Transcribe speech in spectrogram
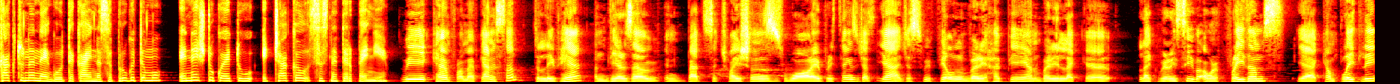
както на него, така и на съпругата му, е нещо, което е чакал с нетърпение. We came from Afghanistan to live here, and there's a in bad situations, war, everything. Just yeah, just we feel very happy and very like uh, like we receive our freedoms, yeah, completely,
